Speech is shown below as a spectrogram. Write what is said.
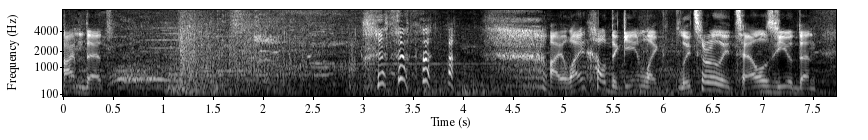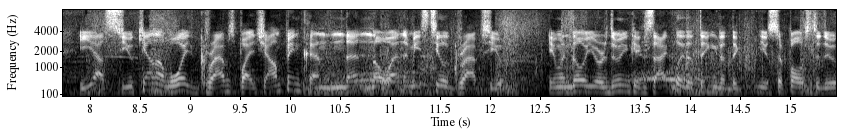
I'm dead. I like how the game like literally tells you then yes you can avoid grabs by jumping and then no enemy still grabs you even though you're doing exactly the thing that the, you're supposed to do.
